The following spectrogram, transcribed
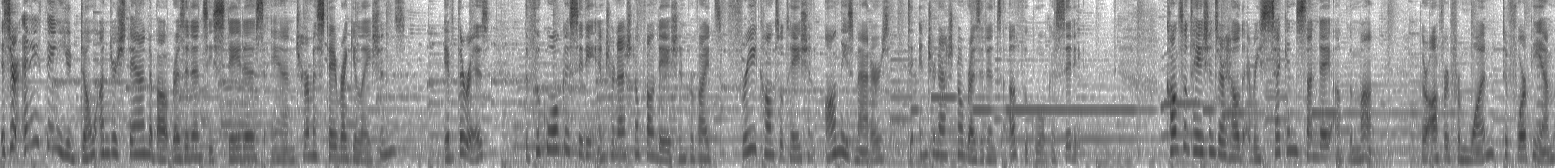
Is there anything you don't understand about residency status and term of stay regulations? If there is, the Fukuoka City International Foundation provides free consultation on these matters to international residents of Fukuoka City. Consultations are held every second Sunday of the month. They're offered from 1 to 4 p.m.,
